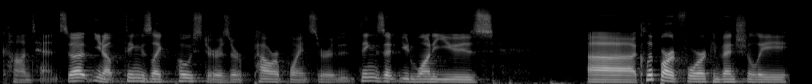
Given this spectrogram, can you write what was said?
content. So, you know, things like posters or PowerPoints or things that you'd want to use uh, clip art for conventionally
